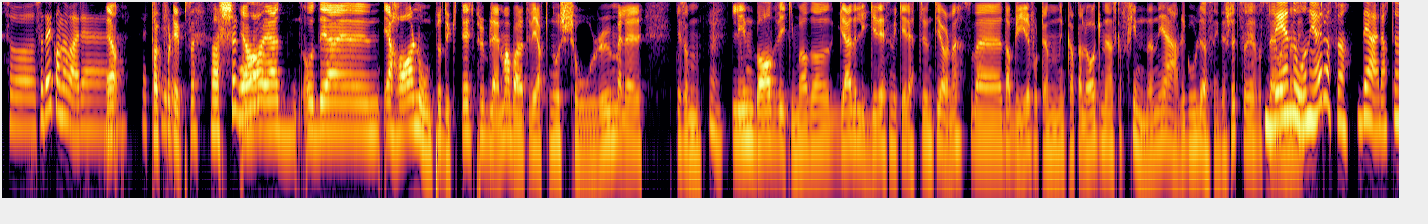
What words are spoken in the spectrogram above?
Så, så det kan jo være Takk for tipset. Vær så god. Ja, jeg, og det, er- jeg har noen produkter. Problemet er bare at vi har ikke noe showroom eller liksom Linn Bad, Vikingbad og greier. Det ligger liksom ikke rett rundt hjørnet. Så det, da blir det fort en katalog. Men jeg skal finne en jævlig god løsning til slutt. så vi får se Det noen gjør, vet du, det er at de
